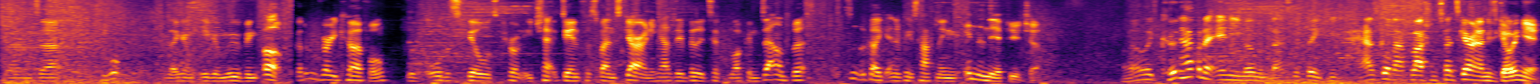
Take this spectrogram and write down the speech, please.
and uh, Lego Ego moving up. Got to be very careful with all the skills currently checked in for Svenskeren. He has the ability to lock him down, but doesn't look like anything's happening in the near future. Well, it could happen at any moment, that's the thing. He has got that flash on Svenskeren and he's going in.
